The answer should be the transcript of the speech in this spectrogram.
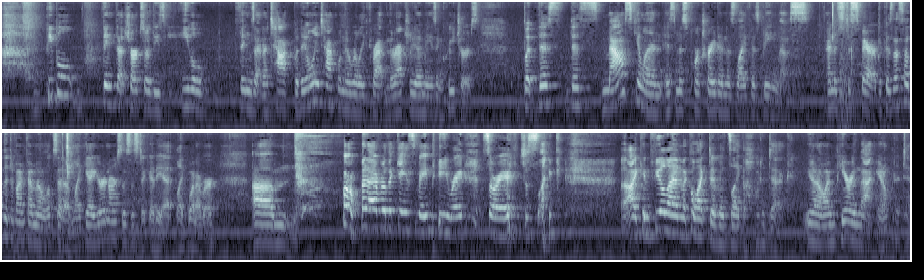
people think that sharks are these evil things that attack, but they only attack when they're really threatened. They're actually amazing creatures. But this this masculine is misportrayed in his life as being this. And it's despair because that's how the divine feminine looks at him. Like, yeah, you're a narcissistic idiot. Like, whatever. Um, or whatever the case may be, right? Sorry, just like I can feel that in the collective. It's like, oh, what a dick. You know, I'm hearing that, you know, what a dick.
